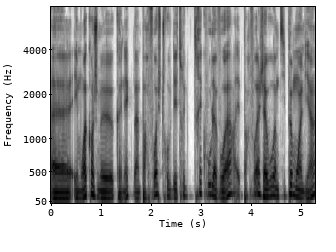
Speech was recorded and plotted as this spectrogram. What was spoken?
Et moi, quand je me connecte, ben, parfois, je trouve des trucs très cool à voir. Et parfois, j'avoue, un petit peu moins bien.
